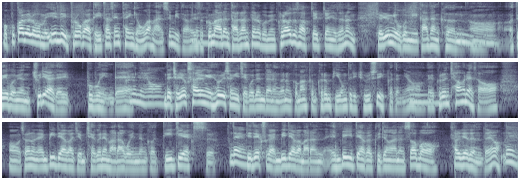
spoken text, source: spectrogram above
뭐 국가별로 보면 1, 2%가 데이터 센터인 경우가 많습니다. 그래서 네. 그 말은 다른 한편을 보면 클라우드 사업자 입장에서는 전력 요금이 가장 큰 어, 어떻게 보면 줄여야 될 부분인데 그러네요. 근데 전력 사용의 효율성이 제고된다는 거는 그만큼 그런 비용들이 줄 수 있거든요. 음. 그런 차원에서 어, 저는 엔비디아가 지금 최근에 말하고 있는 그 DGX, 네. DGX가 엔비디아가 말하는 엔비디아가 규정하는 서버 설계도인데요. 네.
